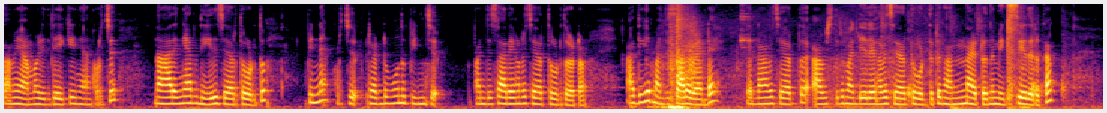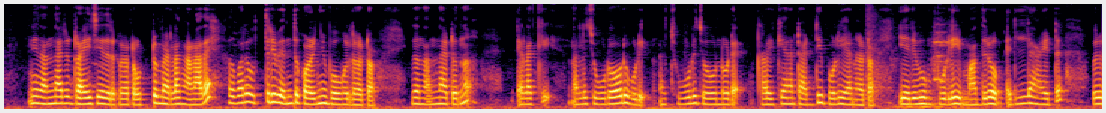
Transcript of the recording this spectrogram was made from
സമയമാകുമ്പോൾ ഇതിലേക്ക് ഞാൻ കുറച്ച് നാരങ്ങയുടെ നീര് ചേർത്ത് കൊടുത്തു. പിന്നെ കുറച്ച് രണ്ട് മൂന്ന് പിഞ്ച് പഞ്ചസാരയും കൂടെ ചേർത്ത് കൊടുത്തു കേട്ടോ. അധികം പഞ്ചസാര വേണ്ടേ. എല്ലാം കൂടെ ചേർത്ത് ആവശ്യത്തിന് മല്ലിയിലയും കൂടെ ചേർത്ത് കൊടുത്തിട്ട് നന്നായിട്ടൊന്ന് മിക്സ് ചെയ്തെടുക്കാം. ഇനി നന്നായിട്ട് ഡ്രൈ ചെയ്തെടുക്കണം കേട്ടോ. ഒട്ടും വെള്ളം കാണാതെ. അതുപോലെ ഒത്തിരി വെന്ത് കുഴഞ്ഞു പോകുമല്ലോ കേട്ടോ. ഇത് നന്നായിട്ടൊന്ന് ഇളക്കി നല്ല ചൂടോടുകൂടി ചൂട് ചോറിന്റെ കഴിക്കാനായിട്ട് അടിപൊളിയാണ് കേട്ടോ. എരിവും പുളിയും മധുരവും എല്ലാം ആയിട്ട് ഒരു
